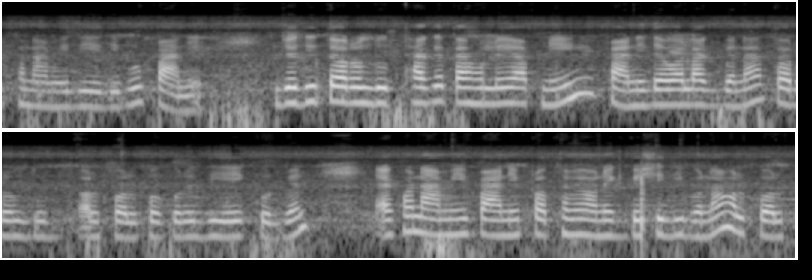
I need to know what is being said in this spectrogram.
এখন আমি দিয়ে দিব পানি। যদি তরল দুধ থাকে তাহলে আপনি পানি দেওয়া লাগবে না, তরল দুধ অল্প অল্প করে দিয়েই করবেন। এখন আমি পানি প্রথমে অনেক বেশি দিব না, অল্প অল্প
